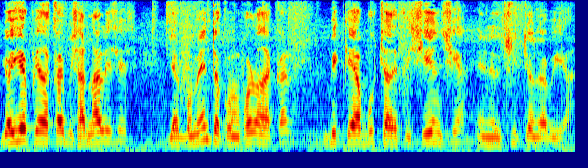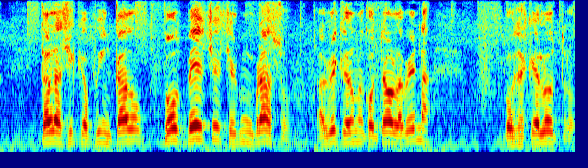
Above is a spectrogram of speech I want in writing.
Yo ayer fui a sacar mis análisis y al momento que me fueron a sacar vi que había mucha deficiencia en el sitio donde había. Tal así que fui hincado dos veces en un brazo. Al ver que no me encontraba la vena, pues saqué el otro.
